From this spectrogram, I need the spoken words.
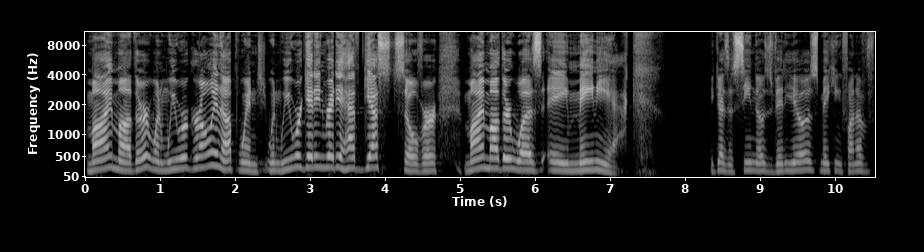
My mother, when we were growing up, when, when we were getting ready to have guests over, my mother was a maniac. You guys have seen those videos making fun of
